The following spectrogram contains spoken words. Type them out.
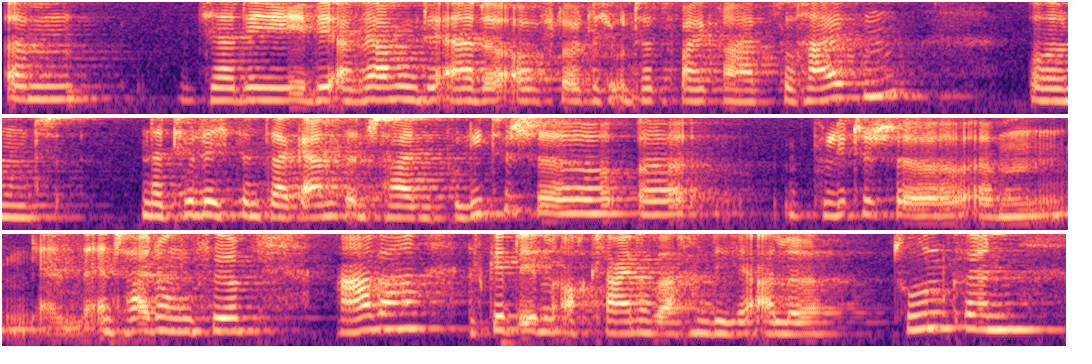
ähm, ja, die, die Erwärmung der Erde auf deutlich unter zwei Grad zu halten. Und natürlich sind da ganz entscheidend politische politische ähm, Entscheidungen für. Aber es gibt eben auch kleine Sachen, die wir alle tun können.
